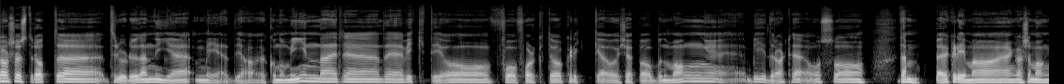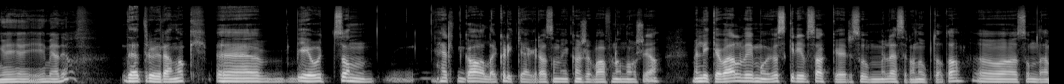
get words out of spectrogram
Lars Østerått, eh, tror du den nye medieøkonomien der eh, det er viktig å få folk til å klikke og kjøpe abonnement, bidrar til å dempe klimaengasjementet i media? Det tror jeg nok. Eh, vi er jo ikke sånn helt gale klikkjegere som vi kanskje var for noen år siden. Men likevel, vi må jo skrive saker som leserne er opptatt av, og som de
